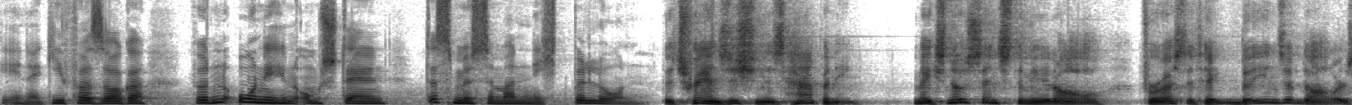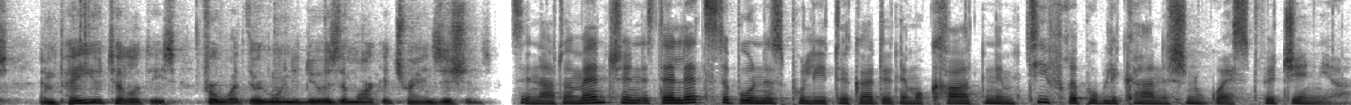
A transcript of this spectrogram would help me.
Die Energieversorger würden ohnehin umstellen, das müsse man nicht belohnen. The transition is happening. Makes no sense to me at all for us to take billions of dollars and pay utilities for what they're going to do as the market transitions. Senator Manchin ist der letzte Bundespolitiker der Demokraten im tiefrepublikanischen West Virginia.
